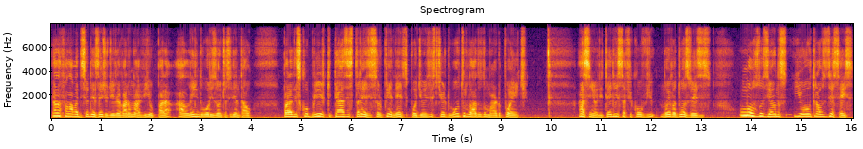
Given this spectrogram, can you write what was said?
ela falava de seu desejo de levar um navio para além do horizonte ocidental, para descobrir que terras estranhas e surpreendentes podiam existir do outro lado do Mar do Poente. A senhorita Elissa ficou noiva duas vezes, uma aos 12 anos e outra aos 16,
